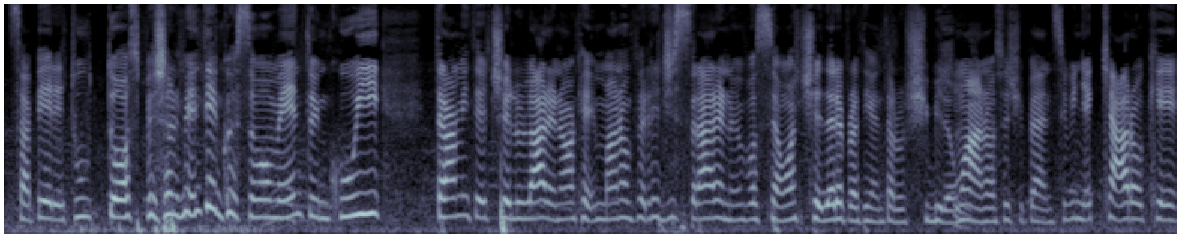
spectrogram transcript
sapere tutto, specialmente in questo momento in cui tramite il cellulare no, che è in mano per registrare noi possiamo accedere praticamente allo scibile Sì. umano, se ci pensi. Quindi è chiaro che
